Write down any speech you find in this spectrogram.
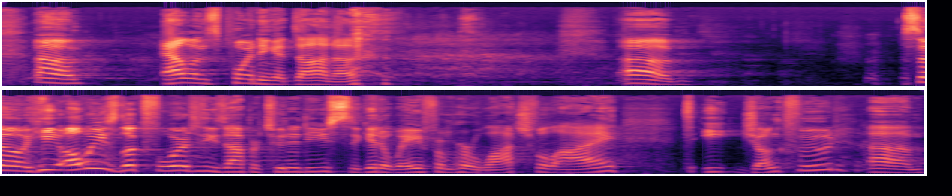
um, Alan's pointing at Donna. um, so he always looked forward to these opportunities to get away from her watchful eye, to eat junk food. Um,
